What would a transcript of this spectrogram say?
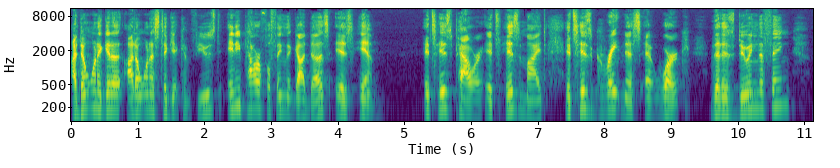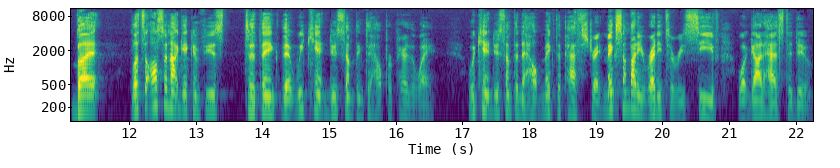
I don't want to get a, I don't want us to get confused. Any powerful thing that God does is him. It's his power, it's his might, it's his greatness at work that is doing the thing, but let's also not get confused to think that we can't do something to help prepare the way. We can't do something to help make the path straight, make somebody ready to receive what God has to do.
